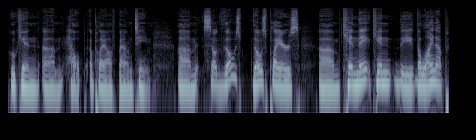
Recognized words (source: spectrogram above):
who can um, help a playoff bound team. Um, so those those players um, can they can the the lineup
